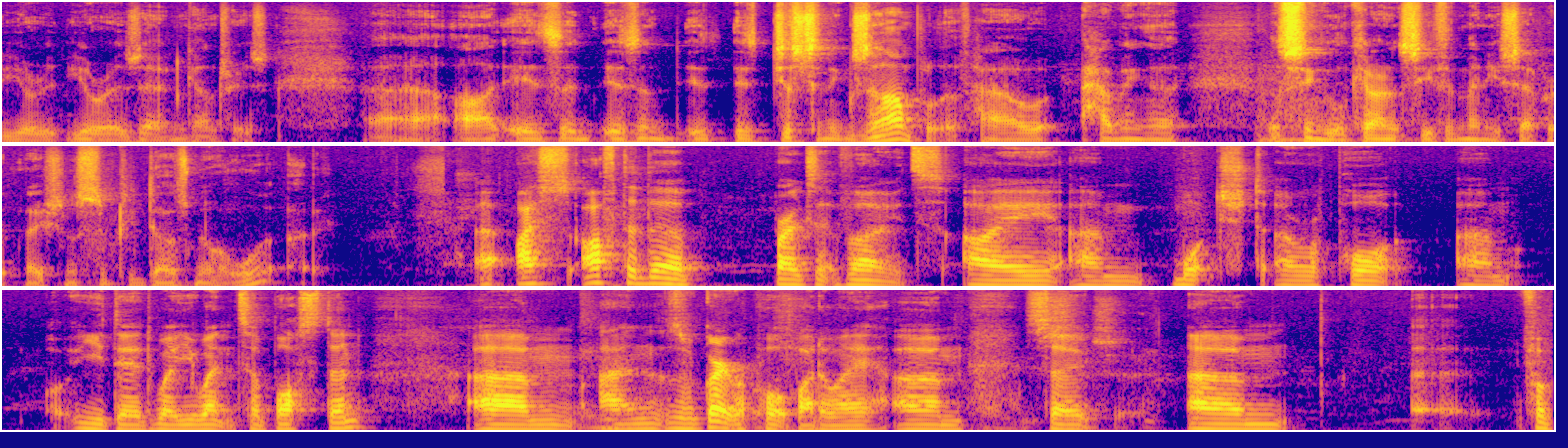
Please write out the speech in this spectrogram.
Euro, Eurozone countries uh, are, is, a, is, an, is just an example of how having a, a single currency for many separate nations simply does not work. Uh, I, after the Brexit votes, I um, watched a report um, you did where you went to Boston, um, and it was a great report, by the way. Um, so, um, for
